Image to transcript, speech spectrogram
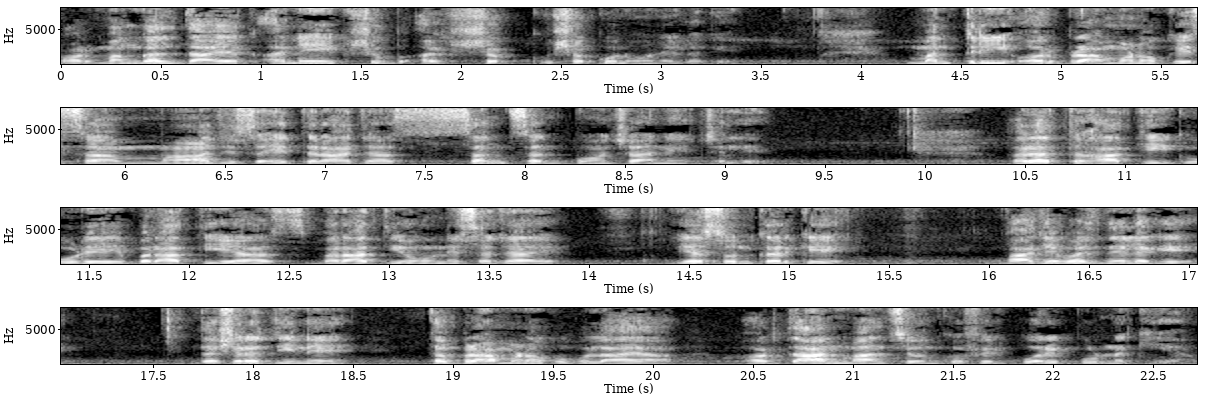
और मंगलदायक अनेक शुभ शकुन होने लगे। मंत्री और ब्राह्मणों के समाज सहित राजा संग संग पहुँचाने चले। रथ, हाथी, घोड़े, बरातिया, बरातियों ने सजाए। यह सुनकर के बाजे बजने लगे। दशरथ जी ने तब ब्राह्मणों को बुलाया और दान मान से उनको फिर परिपूर्ण किया।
